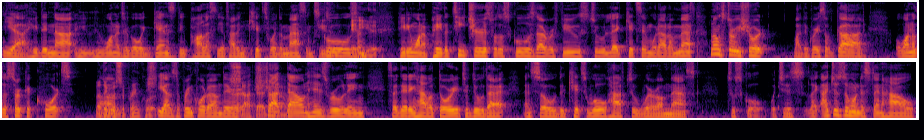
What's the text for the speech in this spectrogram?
yeah, he did not. He, he wanted to go against the policy of having kids wear the mask in an schools, and idiot. he didn't want to pay the teachers for the schools that refused to let kids in without a mask. Long story short, by the grace of God, one of the circuit courts I think it was Supreme Court. yeah, the Supreme Court down there Shot shot down. down. his ruling, said they didn't have authority to do that, and so the kids will have to wear a mask to school, which is like I just don't understand how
